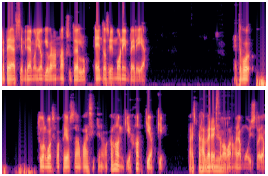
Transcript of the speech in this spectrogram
RTS, mitä mä oon jonkin verran naksutellut. En tosin monin peliä. Että voi, tuon voisi vaikka jossain vaiheessa sitten vaikka hankkia, hankkiakin. Pääisi vähän verestämään vanhoja muistoja.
